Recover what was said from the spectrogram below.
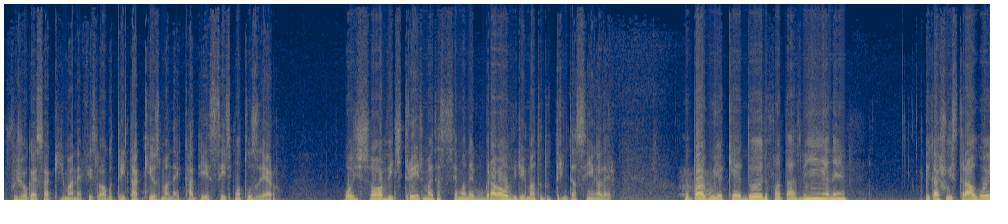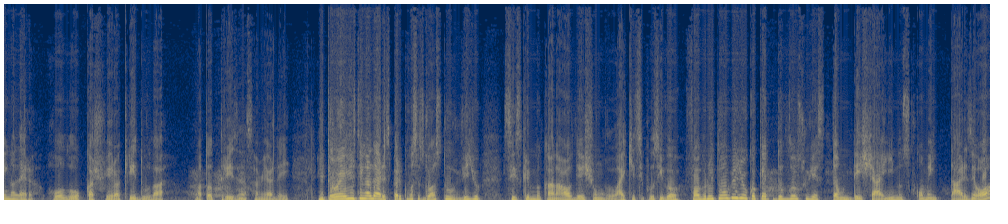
fui jogar isso aqui, mano. Fiz logo 30 kills, mano. KD 6.0. Hoje só 23, mas essa semana eu vou gravar o vídeo e matando 30 assim, galera. O bagulho aqui é doido, fantasminha, né? Pikachu estralou, hein, galera. Ô, louco, cachoeiro, Du lá. Matou 13 nessa merda aí. Então é isso, hein, galera. Espero que vocês gostem do vídeo. Se inscreva no canal, deixa um like, se possível. Favorito o vídeo. Qualquer dúvida ou sugestão, deixa aí nos comentários. Ó,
